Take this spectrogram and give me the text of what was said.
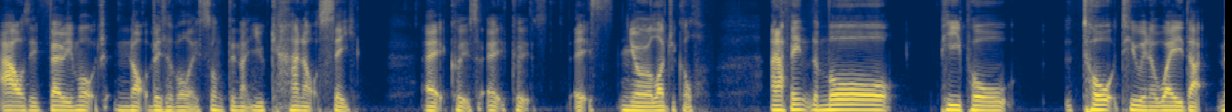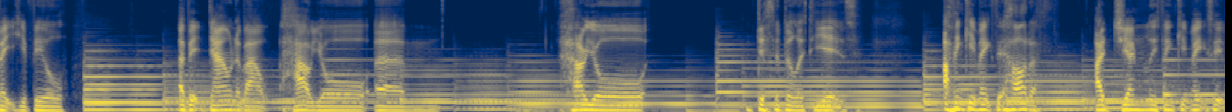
ours is very much not visible. It's something that you cannot see. It, it's, it, it's, it's neurological. And I think the more people talk to you in a way that makes you feel a bit down about how your um, how your disability is, I think it makes it harder. I generally think it makes it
